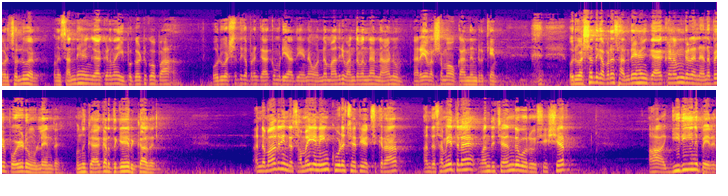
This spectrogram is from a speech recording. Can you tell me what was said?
அவர் சொல்லுவார் உனக்கு சந்தேகம் கேட்கணும்னா இப்போ கேட்டுக்கோப்பா. ஒரு வருஷத்துக்கு அப்புறம் கேட்க முடியாது. ஏன்னா ஒன்ன மாதிரி வந்தவன் தான் நானும். நிறைய வருஷமா உட்காந்துருக்கேன் ஒரு வருஷத்துக்கு அப்புறம் சந்தேகம் கேட்கணுங்கிற நினைப்பே போயிடும் உள்ளேந்து. ஒன்றும் கேட்கறதுக்கே இருக்காது. அந்த மாதிரி இந்த சமயனையும் கூட சேர்த்து வச்சுக்கிறார். அந்த சமயத்துல வந்து சேர்ந்த ஒரு சிஷ்யர் ஆ கிரின்னு பேரு.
